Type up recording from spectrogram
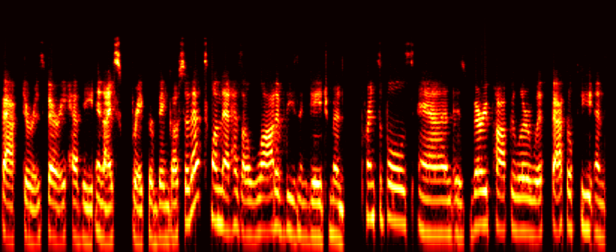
factor is very heavy in icebreaker bingo. So that's one that has a lot of these engagement principles and is very popular with faculty and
